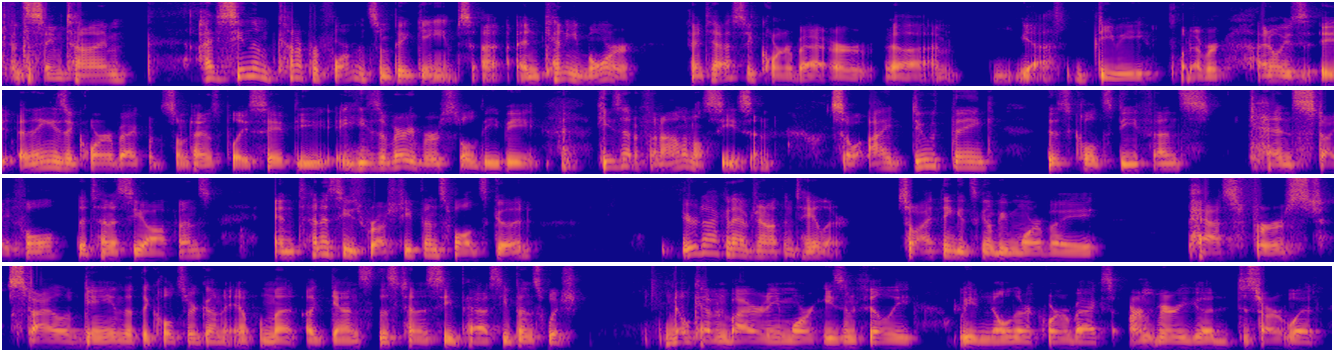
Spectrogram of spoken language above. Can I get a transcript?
at the same time, I've seen them kind of perform in some big games. Uh, and Kenny Moore, fantastic cornerback, or uh, yeah, DB, whatever. I know he's. I think he's a cornerback, but sometimes plays safety. He's a very versatile DB. He's had a phenomenal season. So I do think this Colts defense can stifle the Tennessee offense. And Tennessee's rush defense, while it's good, you're not going to have Jonathan Taylor. So I think it's going to be more of a pass first style of game that the Colts are going to implement against this Tennessee pass defense, which no Kevin Byard anymore. He's in Philly. We know their cornerbacks aren't very good to start with.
